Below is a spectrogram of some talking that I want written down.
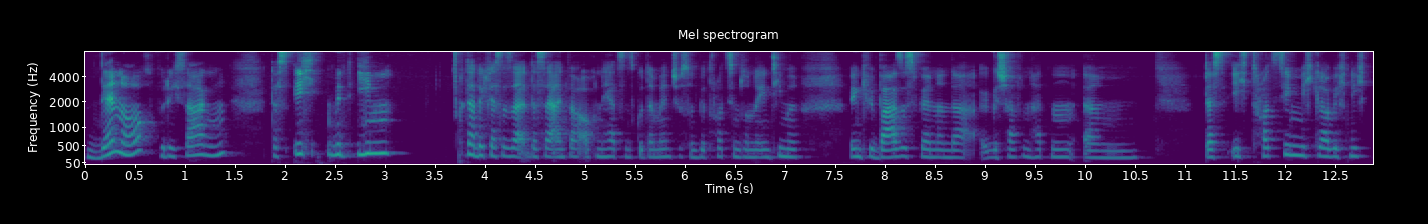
Dennoch würde ich sagen, dass ich mit ihm dadurch, dass er, dass er einfach auch ein herzensguter Mensch ist und wir trotzdem so eine intime irgendwie Basis füreinander geschaffen hatten, ähm, dass ich trotzdem mich, glaube ich, nicht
